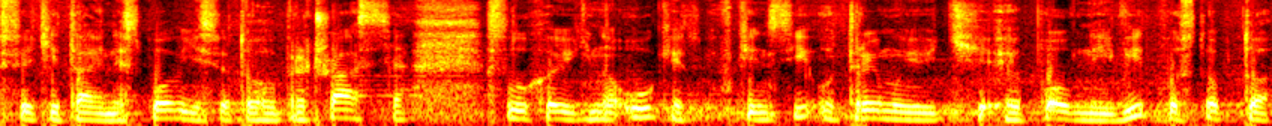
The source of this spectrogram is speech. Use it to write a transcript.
святі тайни сповіді, святого причастя, слухають науки, в кінці отримують е, повний відпуск, тобто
